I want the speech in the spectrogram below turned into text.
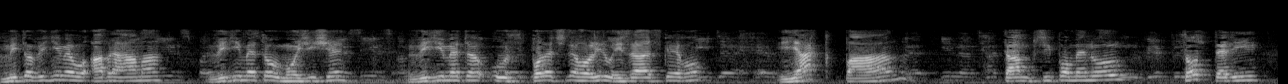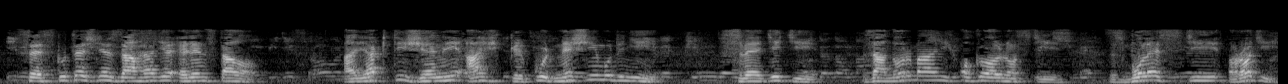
my to vidíme u Abrahama, vidíme to u Mojžíše, vidíme to u společného lidu izraelského, jak pán tam připomenul, co tedy se skutečně v zahradě Eden stalo. A jak ty ženy až k dnešnímu dní své děti za normálních okolností z bolestí rodí.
